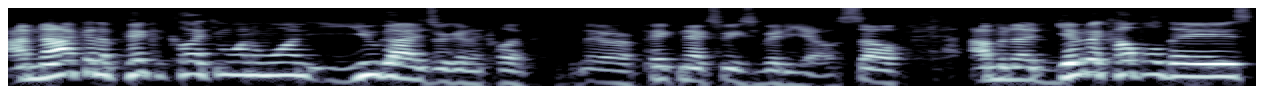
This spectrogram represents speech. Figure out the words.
I'm not going to pick a collecting 101. You guys are going to click or pick next week's video. So I'm going to give it a couple days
